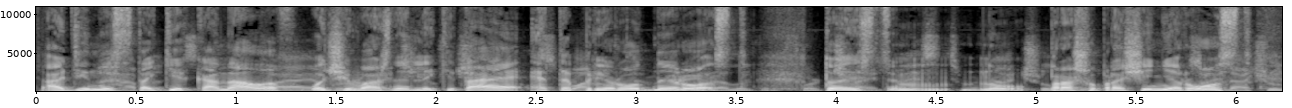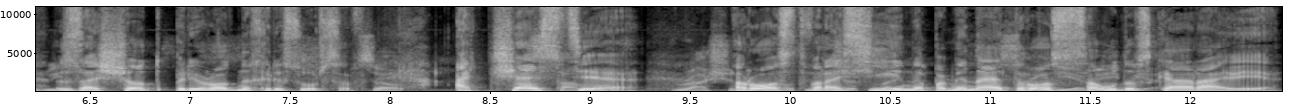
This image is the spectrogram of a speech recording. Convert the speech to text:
Один из таких каналов, очень важный для Китая, это природный рост. То есть, ну, прошу прощения, рост за счет природных ресурсов. Отчасти рост в России напоминает рост Саудовской Аравии.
